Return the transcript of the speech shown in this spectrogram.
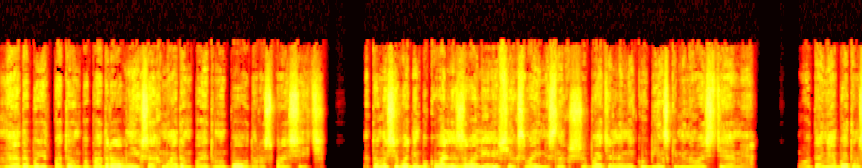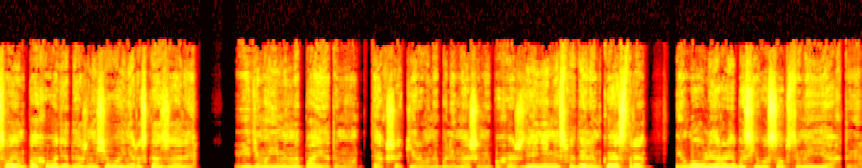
«Надо будет потом поподробнее их с Ахмадом по этому поводу расспросить. А то мы сегодня буквально завалили всех своими сногсшибательными кубинскими новостями. Вот они об этом своем походе даже ничего и не рассказали. Видимо, именно поэтому так шокированы были нашими похождениями с Фиделем Кастро и ловлей рыбы с его собственной яхты.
